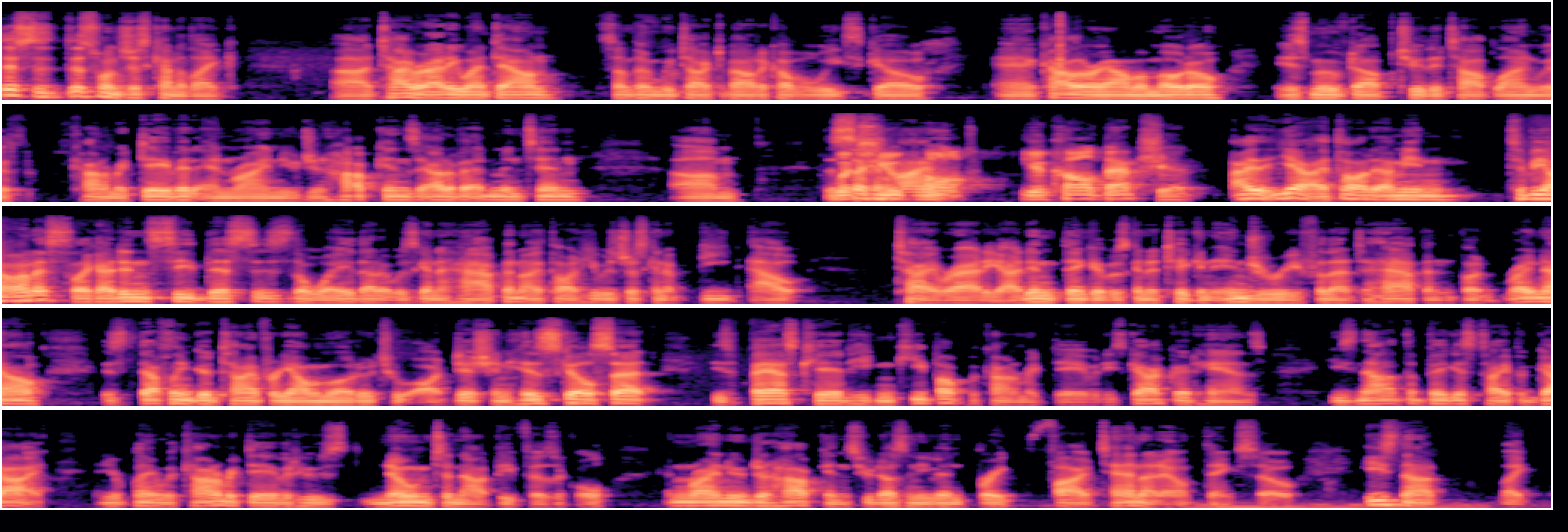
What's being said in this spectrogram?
this is this one's just kind of like uh, Ty Rattie went down, something we talked about a couple weeks ago, and Kailer Yamamoto is moved up to the top line with Connor McDavid and Ryan Nugent Hopkins out of Edmonton. Um, the Which second line, called you called that shit. I yeah, I thought. I mean, to be honest, like I didn't see this as the way that it was going to happen. I thought he was just going to beat out Ty Rattie. I didn't think it was going to take an injury for that to happen. But right now, it's definitely a good time for Yamamoto to audition his skill set. He's a fast kid. He can keep up with Connor McDavid. He's got good hands. He's not the biggest type of guy. And you're playing with Connor McDavid, who's known to not be physical, and Ryan Nugent Hopkins, who doesn't even break five ten. I don't think so. He's not like.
